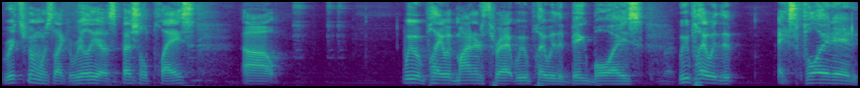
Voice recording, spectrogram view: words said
Richmond was like really a special place. Uh, we would play with Minor Threat. We would play with the big boys. We would play with the Exploited.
